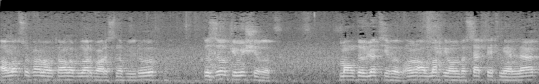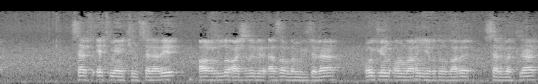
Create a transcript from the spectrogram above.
Allah Subhanahu Taala bunlar barəsində buyurur: Qızıl, gümüş yığıb, mal-dövlət yığıb, onu Allah yolunda sərf etməyənlər, sərf etməyən kimsələri ağırlı, acılı bir əzabla müjdələ. O gün onların yığdıqları sərvətlər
